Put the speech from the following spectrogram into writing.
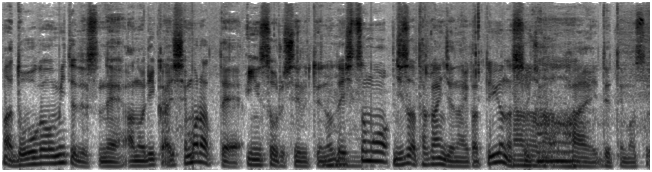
まあ動画を見てですね、あの理解してもらってインストールしているというので、質も実は高いんじゃないかっていうような数字なるほも、はい、出てます。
